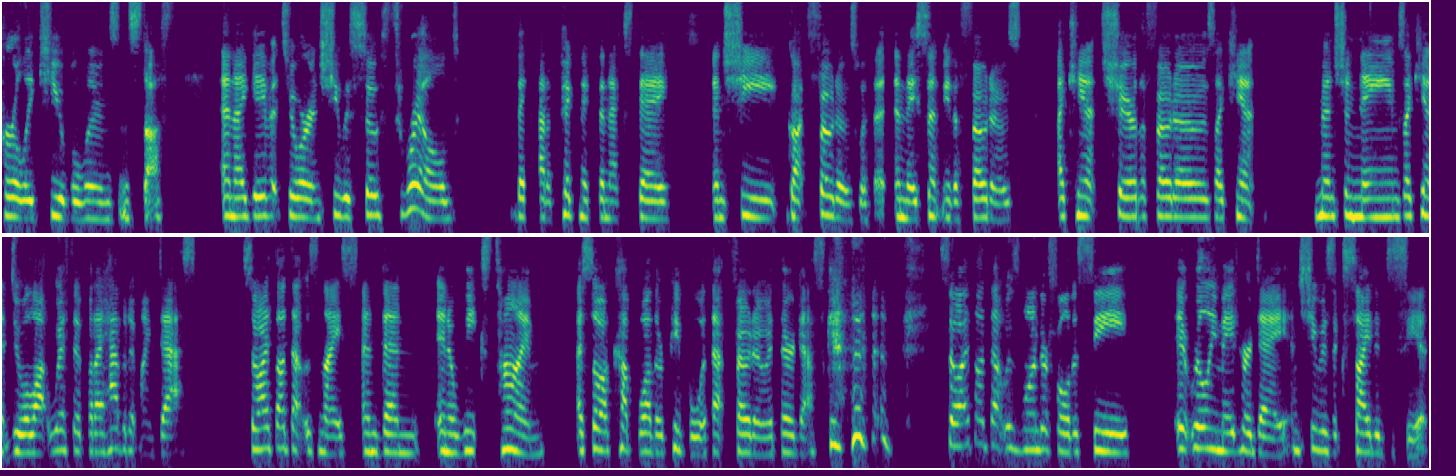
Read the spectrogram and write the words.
curly Q balloons and stuff. And I gave it to her and she was so thrilled. They had a picnic the next day and she got photos with it and they sent me the photos. I can't share the photos. I can't mention names. I can't do a lot with it, but I have it at my desk. So I thought that was nice. And then in a week's time, I saw a couple other people with that photo at their desk. so I thought that was wonderful to see. It really made her day, and she was excited to see it.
